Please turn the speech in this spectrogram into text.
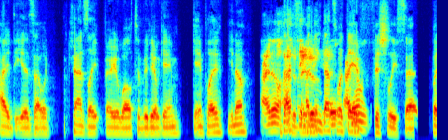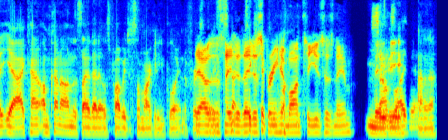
ideas that would translate very well to video game gameplay. You know, I don't. I that's, they I think, think that's what they officially said. But yeah, I kind of I'm kind of on the side that it was probably just a marketing ploy in the first Yeah, I was gonna say, did they just bring him on to use his name? Maybe Sounds like it. I don't know.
